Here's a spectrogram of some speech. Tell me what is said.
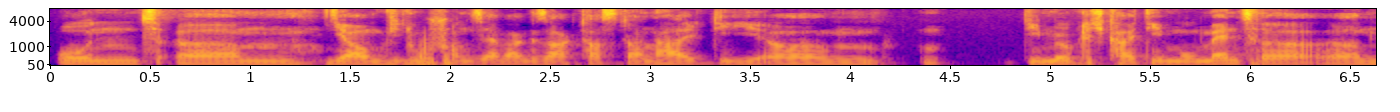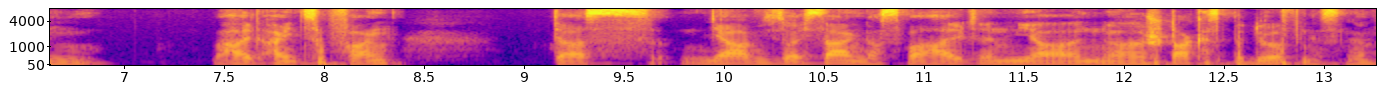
Und ähm, ja, und wie du schon selber gesagt hast, dann halt die, ähm, die Möglichkeit, die Momente ähm, halt einzufangen. Das, ja, wie soll ich sagen, das war halt in mir ein äh, starkes Bedürfnis. Ne?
